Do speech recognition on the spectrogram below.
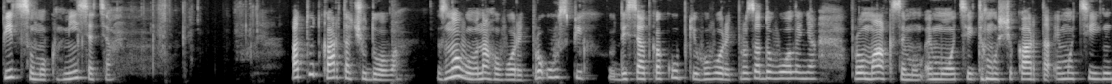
підсумок місяця. А тут карта чудова. Знову вона говорить про успіх. Десятка кубків говорить про задоволення, про максимум емоцій, тому що карта емоційна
